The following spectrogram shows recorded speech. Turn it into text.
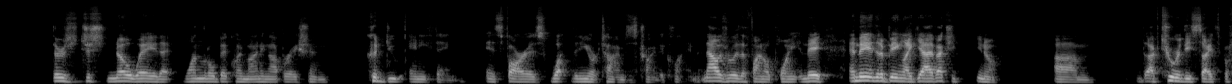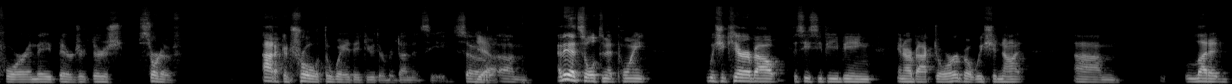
There's just no way that one little Bitcoin mining operation could do anything as far as what the New York Times is trying to claim. And that was really the final point. And they and they ended up being like, yeah, I've actually, you know, um, I've toured these sites before, and they they're they're just sort of out of control with the way they do their redundancy. So yeah. um, I think that's the ultimate point. We should care about the CCP being in our back door, but we should not um, let it.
